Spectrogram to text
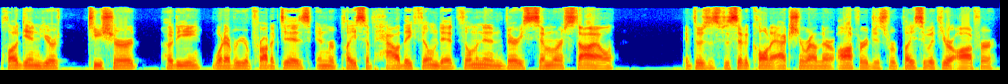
plug in your t-shirt, hoodie, whatever your product is in replace of how they filmed it. Film it in a very similar style. If there's a specific call to action around their offer, just replace it with your offer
